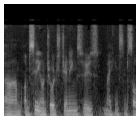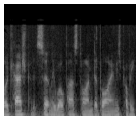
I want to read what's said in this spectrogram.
Um, I'm sitting on George Jennings, who's making some solid cash, but it's certainly well past time to buy him. He's probably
